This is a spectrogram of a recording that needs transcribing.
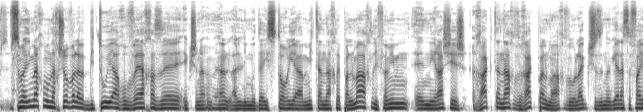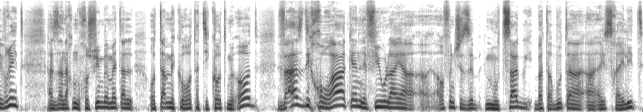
זאת אומרת, אם אנחנו נחשוב על הביטוי הרווח הזה. על, על לימודי היסטוריה מתנ"ך לפלמ"ח, לפעמים נראה שיש רק תנ"ך ורק פלמ"ח, ואולי כשזה נוגע לשפה העברית, אז אנחנו חושבים באמת על אותם מקורות עתיקות מאוד, ואז לכאורה, כן, לפי אולי האופן שזה מוצג בתרבות הישראלית,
